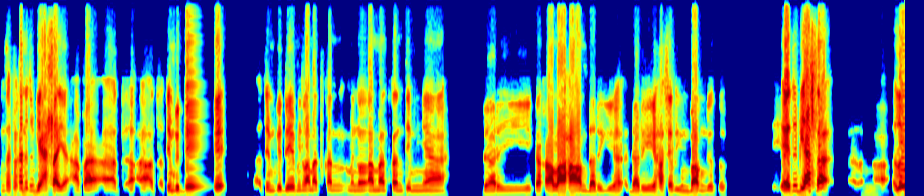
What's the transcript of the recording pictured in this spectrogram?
Tapi kan itu biasa ya, apa tim gede tim gede menyelamatkan menyelamatkan timnya dari kekalahan dari dari hasil imbang gitu ya itu biasa hmm. lu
